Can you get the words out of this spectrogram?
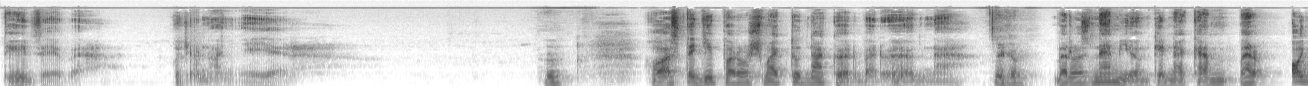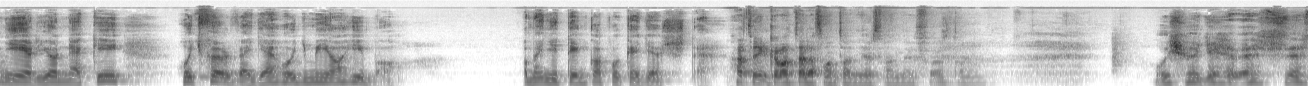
tíz éve, ugyanannyiért. Hm. Ha azt egy iparos meg tudná, körbe röhögne. Igen. Mert az nem jön ki nekem, mert annyiért jön neki, hogy fölvegye, hogy mi a hiba. Amennyit én kapok egy este. Hát inkább a telefont annyiért vennél föl talán. Úgyhogy ez, ez...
